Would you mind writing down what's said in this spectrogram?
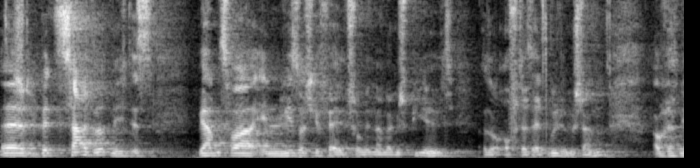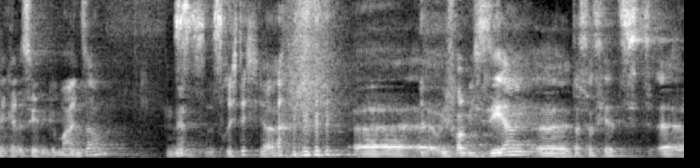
Äh, bezahlt wird nicht. Ist, wir haben zwar in Wie es euch gefällt schon miteinander gespielt, also auf der Seite gestanden, aber wir hatten ja keine Szene gemeinsam. Ne? Das ist richtig, ja. äh, und ich freue mich sehr, äh, dass das jetzt äh,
